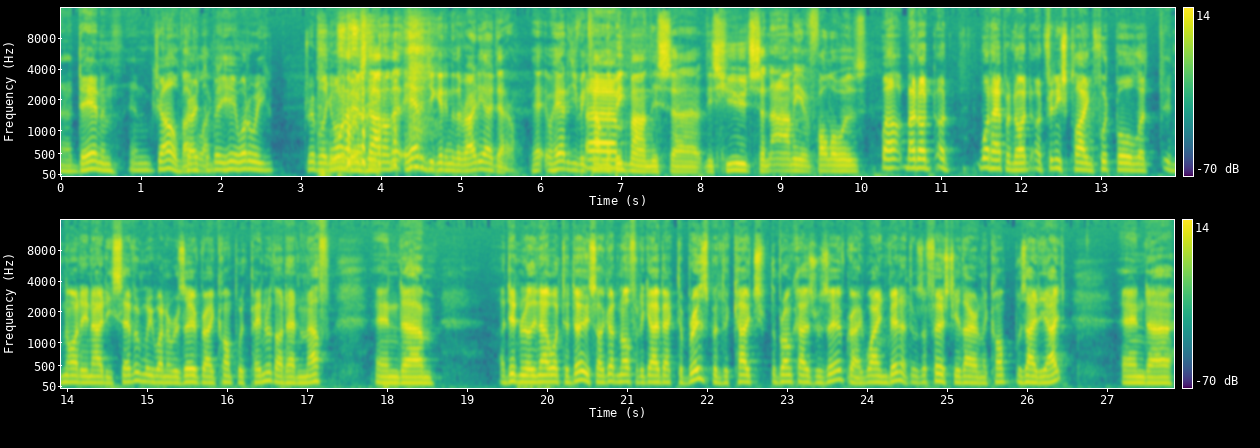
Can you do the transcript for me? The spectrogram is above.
uh, Dan, and, and Joel. Bug great luck. to be here. What are we dribbling Why on don't start on that? How did you get into the radio, Daryl? How, how did you become the Um, big man? This uh, this huge tsunami of followers. Well, mate, I'd, I'd, what happened? I'd, I'd finished playing football at, in 1987. We won a reserve grade comp with Penrith. I'd had enough, and um, I didn't really know what to do. So I got an offer to go back to Brisbane to coach the Broncos reserve grade. Wayne Bennett. It was the first year there in the comp. Was 88, and uh,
